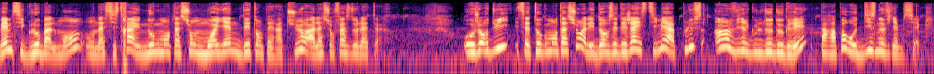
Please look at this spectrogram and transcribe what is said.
même si globalement, on assistera à une augmentation moyenne des températures à la surface de la Terre. Aujourd'hui, cette augmentation, elle est d'ores et déjà estimée à plus 1,2 degré par rapport au 19e siècle.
